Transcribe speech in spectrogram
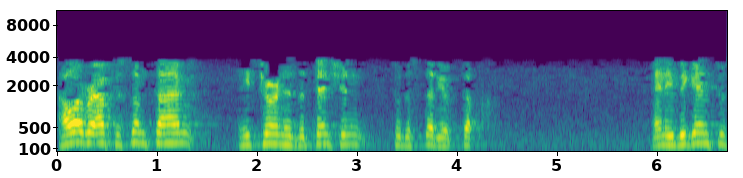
However, after some time, he turned his attention to the study of fiqh. And he began to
